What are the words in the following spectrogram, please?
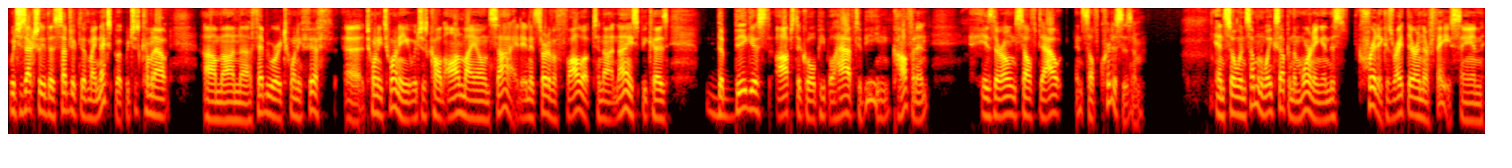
Which is actually the subject of my next book, which is coming out um, on uh, February 25th, uh, 2020, which is called On My Own Side. And it's sort of a follow up to Not Nice because the biggest obstacle people have to being confident is their own self doubt and self criticism. And so when someone wakes up in the morning and this critic is right there in their face saying,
